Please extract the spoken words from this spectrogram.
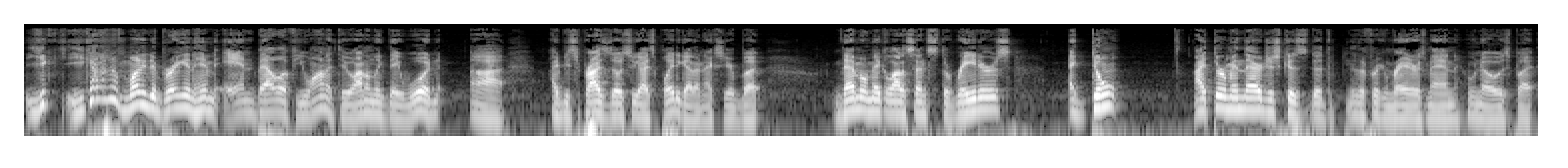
you you got enough money to bring in him and Bell if you wanted to. I don't think they would. Uh, I'd be surprised if those two guys play together next year, but them will make a lot of sense. The Raiders, I don't. I threw them in there just because the, the, the freaking Raiders, man. Who knows? But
